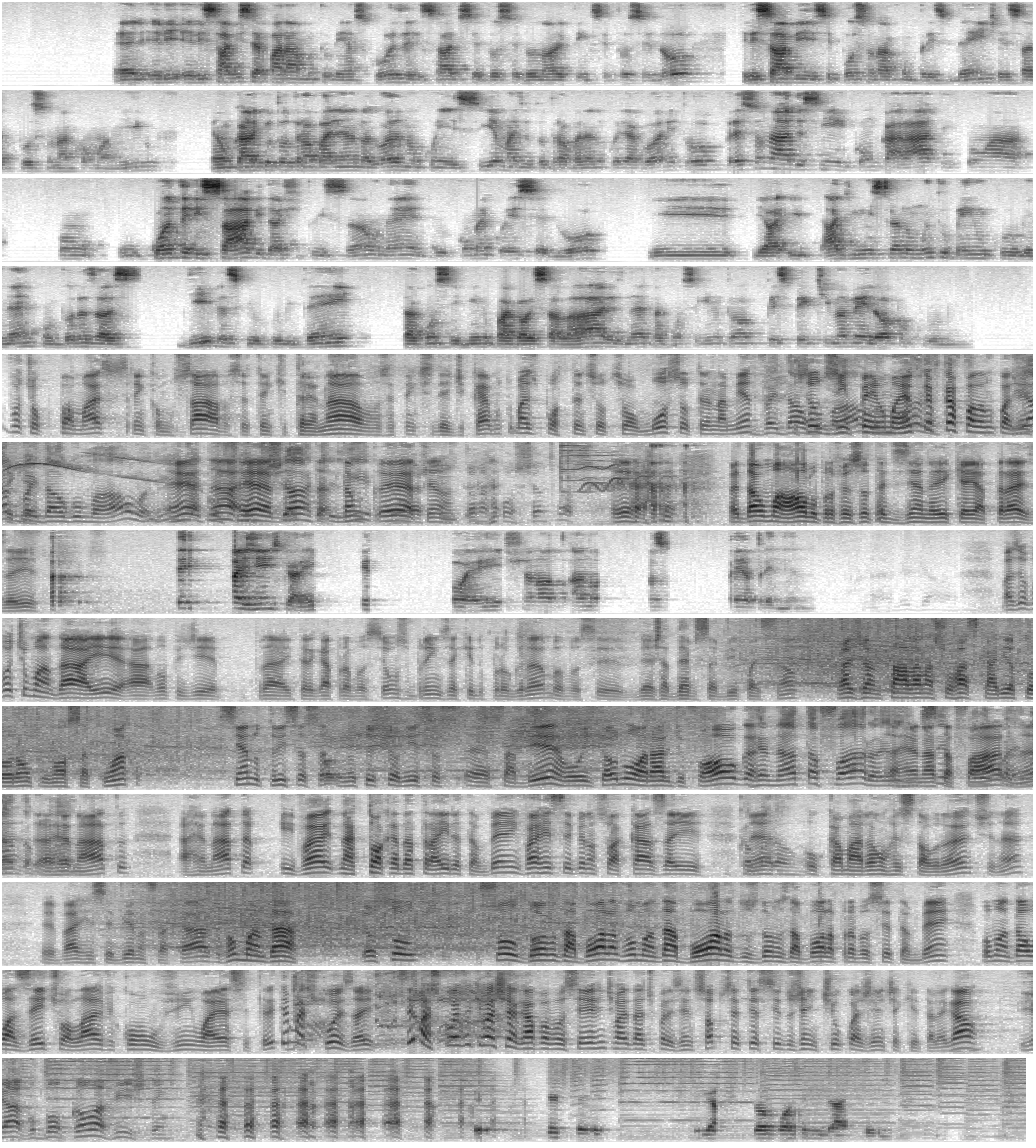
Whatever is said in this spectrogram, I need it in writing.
É, ele, ele sabe separar muito bem as coisas, ele sabe ser torcedor na hora que tem que ser torcedor, ele sabe se posicionar como presidente, ele sabe posicionar como amigo. É um cara que eu estou trabalhando agora, não conhecia, mas eu estou trabalhando com ele agora e estou impressionado assim com o caráter, com, a, com o quanto ele sabe da instituição, né, como é conhecedor e, e, e administrando muito bem o clube, né, com todas as dívidas que o clube tem, está conseguindo pagar os salários, né, está conseguindo ter uma perspectiva melhor para o clube vou te ocupar mais, você tem que almoçar, você tem que treinar, você tem que se dedicar. É muito mais importante o seu, almoço, seu treinamento, o seu desempenho amanhã do que ficar falando com a gente aqui. vai dar alguma aula ali? É, tá não, é, tá, tá, é, tem, um, tá na concentração. É, vai dar uma aula, o professor está dizendo aí que é aí atrás aí. Tem a gente, cara, a gente, a gente anota, anota vai aprendendo. Mas eu vou te mandar aí, ah, vou pedir para entregar para você uns brindes aqui do programa, você já deve saber quais são. Vai jantar lá na churrascaria Torão para nossa conta. Se é nutricionista, nutricionista é, saber, ou então no horário de folga. Renata Faro. A, a Renata Faro, né? Renata Faro. A Renata. A Renata. E vai na Toca da Traíra também, vai receber na sua casa aí o né, Camarão, né, o Camarão Restaurante, né? É, vai receber na sua casa. Vamos mandar. Eu sou sou o dono da bola, vou mandar a bola dos donos da bola para você também. Vou mandar o azeite Olive com o vinho AS3. Tem mais coisa aí. Tem mais coisa que vai chegar para você e a gente vai dar de presente só para você ter sido gentil com a gente aqui, tá legal? Iago, bocão à vista, hein? Obrigado pela oportunidade.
